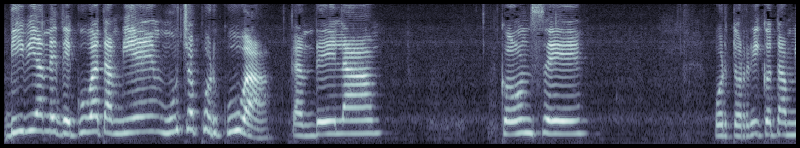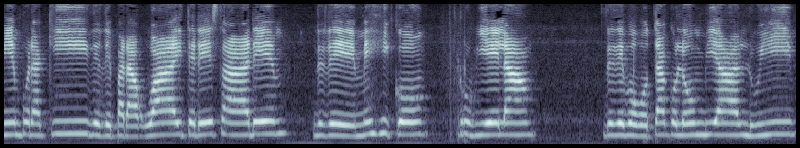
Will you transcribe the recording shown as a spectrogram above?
Vivian desde Cuba también, muchos por Cuba. Candela, Conce, Puerto Rico también por aquí, desde Paraguay, Teresa Are, desde México. Rubiela, desde Bogotá, Colombia, Luis.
